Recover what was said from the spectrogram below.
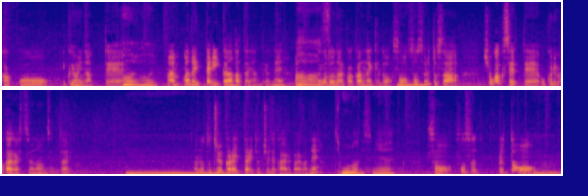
学校行くようになって、はいはい。まあ、まだ行ったり行かなかったりなんだよね。あ今後どうなるか分かんないけど。そう,、うん。そうするとさ小学生って送り迎えが必要なの絶対。あの途中から行ったり途中で帰る場合はね。そうなんですね。そう。そうすると、うん。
